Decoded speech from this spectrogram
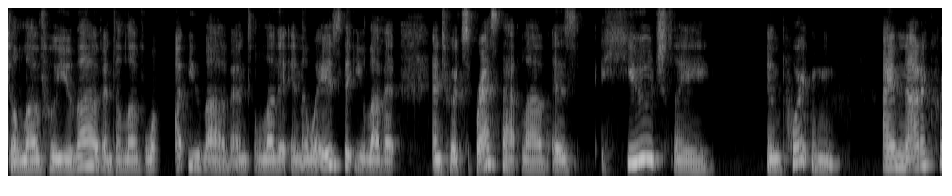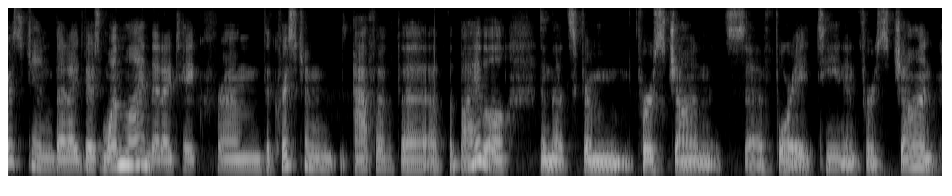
to love who you love and to love what you love and to love it in the ways that you love it. And to express that love is hugely important I am not a Christian, but I, there's one line that I take from the Christian half of the of the Bible, and that's from First John. It's uh, four eighteen in First John.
